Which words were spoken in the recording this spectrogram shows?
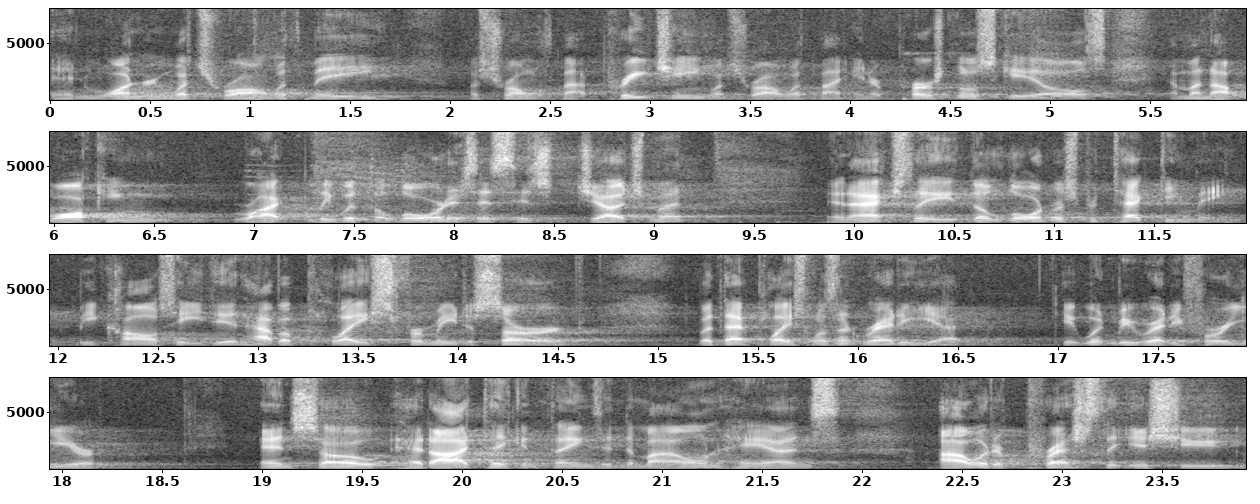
and wondering what's wrong with me, what's wrong with my preaching, what's wrong with my interpersonal skills, am I not walking rightly with the Lord? Is this His judgment? And actually, the Lord was protecting me because He did have a place for me to serve, but that place wasn't ready yet. It wouldn't be ready for a year. And so, had I taken things into my own hands, I would have pressed the issue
